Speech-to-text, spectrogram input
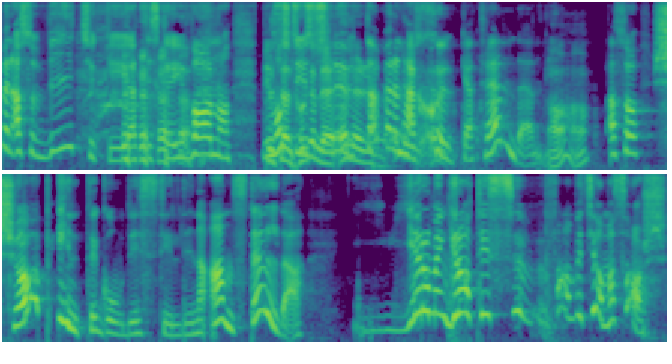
men alltså vi tycker ju att det ska ju vara någon... Vi måste ju sluta eller, med den här sjuka trenden. Ja, ja. Alltså, köp inte godis till dina anställda. Ge dem en gratis, fan vet jag, massage.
